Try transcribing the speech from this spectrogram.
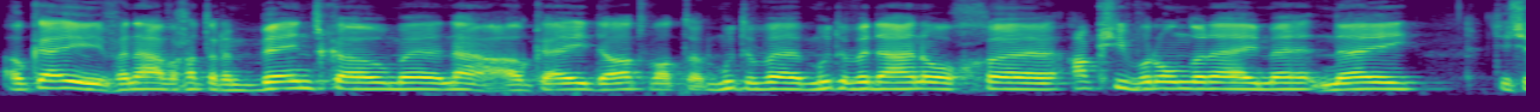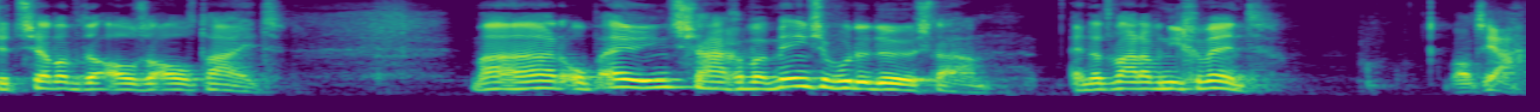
oké, vanavond gaat er een band komen. Nou, oké, dat. Wat, moeten, we, moeten we daar nog eh, actie voor ondernemen? Nee, het is hetzelfde als altijd. Maar opeens zagen we mensen voor de deur staan. En dat waren we niet gewend. Want ja,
